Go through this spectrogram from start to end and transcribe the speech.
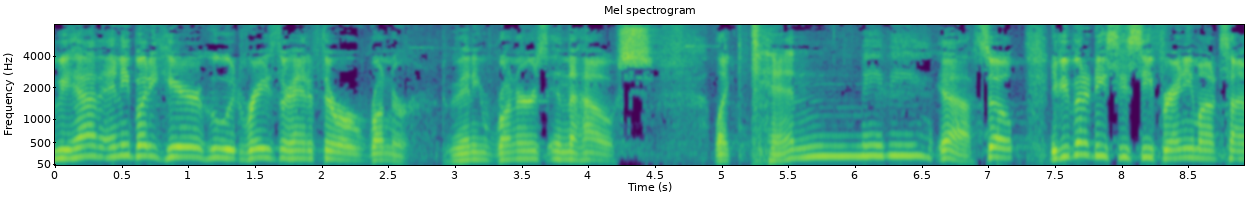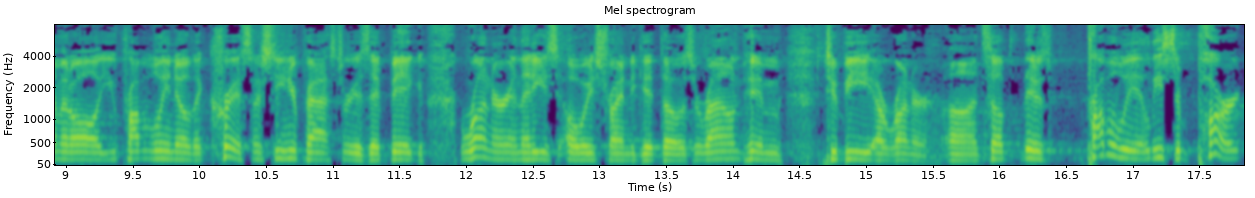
do we have anybody here who would raise their hand if they're a runner? Do we have any runners in the house? Like 10, maybe? Yeah. So if you've been at ECC for any amount of time at all, you probably know that Chris, our senior pastor, is a big runner and that he's always trying to get those around him to be a runner. Uh, so there's probably, at least in part,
